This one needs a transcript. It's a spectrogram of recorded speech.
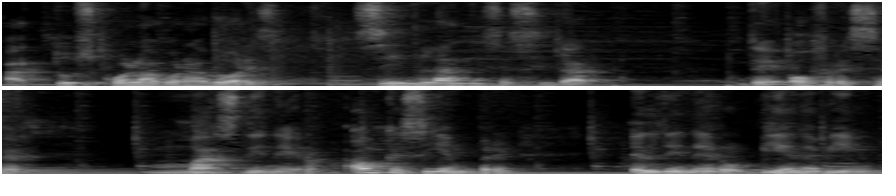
a tus colaboradores sin la necesidad de ofrecer más dinero, aunque siempre el dinero viene bien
